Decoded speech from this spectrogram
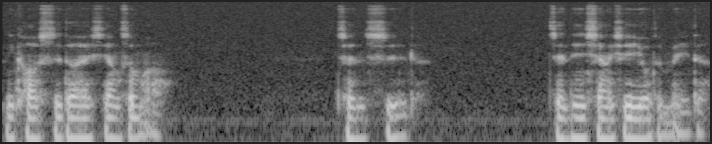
你考试都在想什么？真是的，整天想些有的没的。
